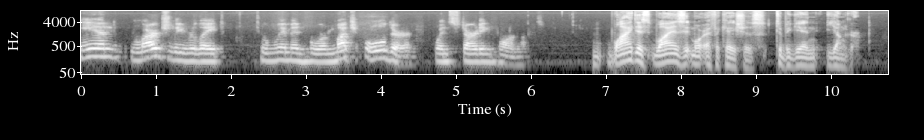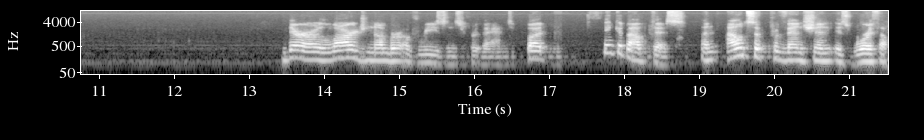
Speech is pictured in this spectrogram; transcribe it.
and largely relate to women who are much older when starting hormones. Why does why is it more efficacious to begin younger? There are a large number of reasons for that, but think about this. An ounce of prevention is worth a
